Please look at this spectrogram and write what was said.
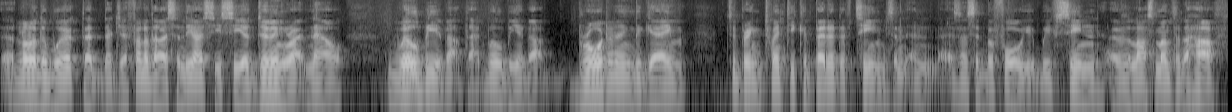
a lot of the work that, that Geoff Allardice and the ICC are doing right now will be about that, will be about broadening the game to bring 20 competitive teams. And, and as I said before, we, we've seen over the last month and a half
